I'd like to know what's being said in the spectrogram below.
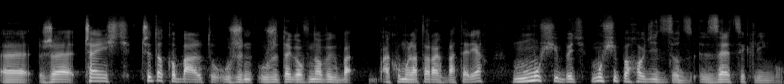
e, że część czy to kobaltu uży, użytego w nowych ba- akumulatorach, bateriach musi być, musi pochodzić z, z recyklingu.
